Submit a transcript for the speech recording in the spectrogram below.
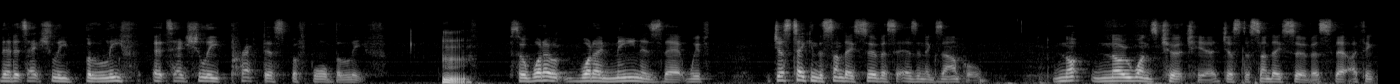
that it's actually belief. It's actually practice before belief. So what I what I mean is that we've just taking the Sunday service as an example. Not no one's church here, just a Sunday service that I think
